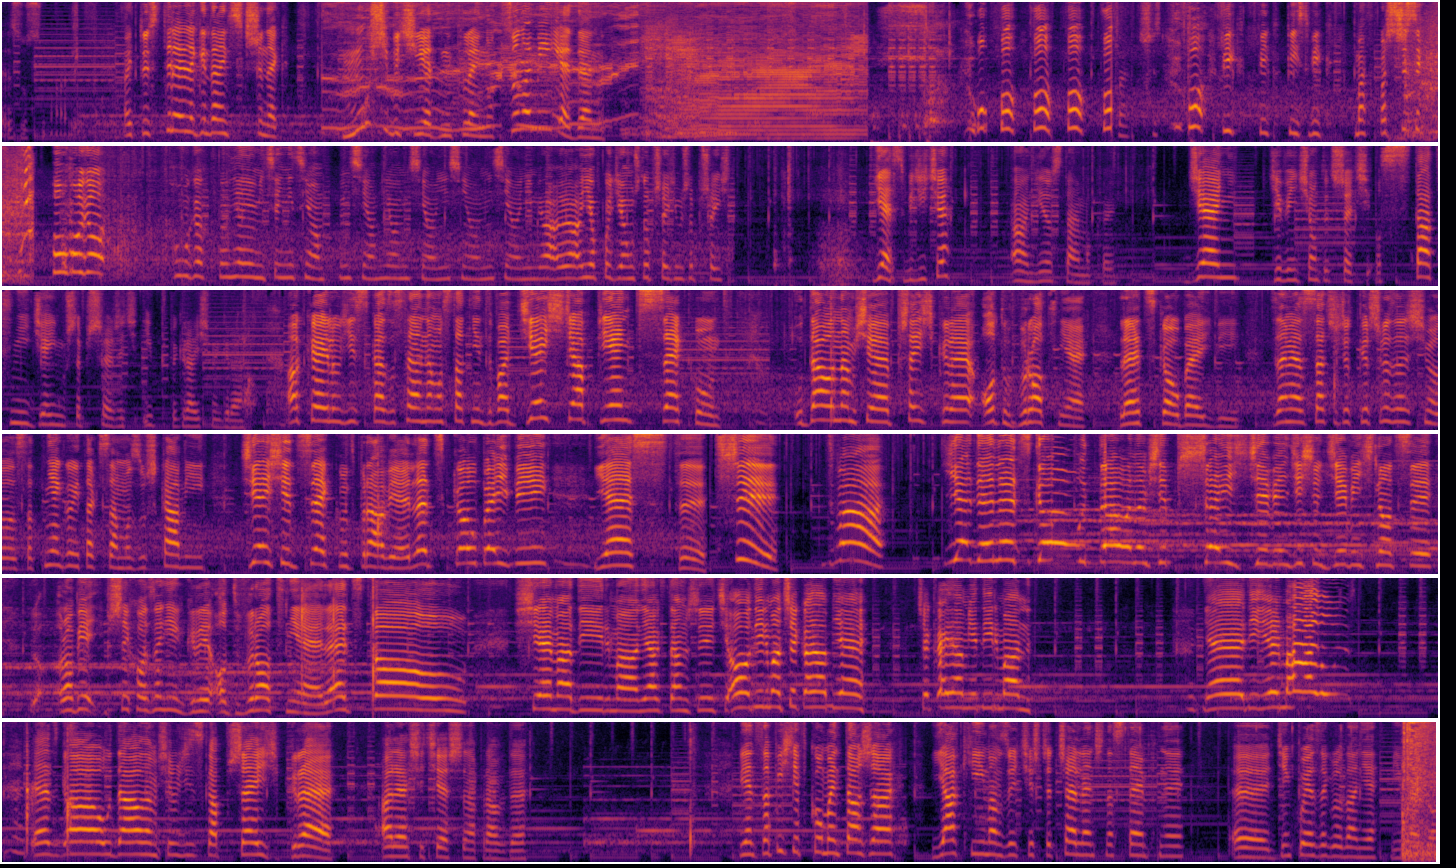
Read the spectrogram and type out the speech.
Jezus Maria. Ej, to jest tyle legendarnych skrzynek. Musi być jeden klejnot, co najmniej jeden. O, o, o, o, o, o, pik, pik, pis, pik, Ma, masz trzy sek... Oh my god! Oh my god, no nie, nie, nic, nic nie mam, nic nie mam, nie mam, nic nie mam, nic nie mam, nic nie mam, nie, ja, ja obchodzi, ja muszę to przejść, muszę to przejść. Jest, widzicie? A, nie dostałem, okej. Dzień 93, ostatni dzień muszę przeżyć i wygraliśmy grę. Okej, ludziska, zostało nam ostatnie 25 sekund. Udało nam się przejść grę odwrotnie. Let's go, baby. Zamiast zacząć od pierwszego, zaczęliśmy od ostatniego i tak samo z łóżkami. 10 sekund prawie. Let's go, baby. Jest. 3, 2, 1, let's go! Udało nam się przejść 99 nocy. Robię przechodzenie gry odwrotnie. Let's go! Siema Dirman, jak tam żyć? O, Dirman czeka na mnie! Czekaj na mnie, Dirman! Nie, Dirman! Let's go! Udało nam się ludziska przejść grę. Ale ja się cieszę naprawdę. Więc napiszcie w komentarzach, jaki mam zrobić jeszcze challenge następny. E, dziękuję za oglądanie. Miłego.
